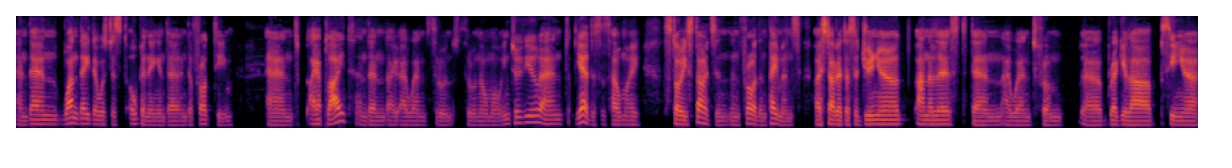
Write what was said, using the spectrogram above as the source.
And then one day there was just opening in the in the fraud team and I applied and then I, I, went through through normal interview and yeah this is how my story starts in, in fraud and payments I started as a junior analyst then I went from uh, regular senior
